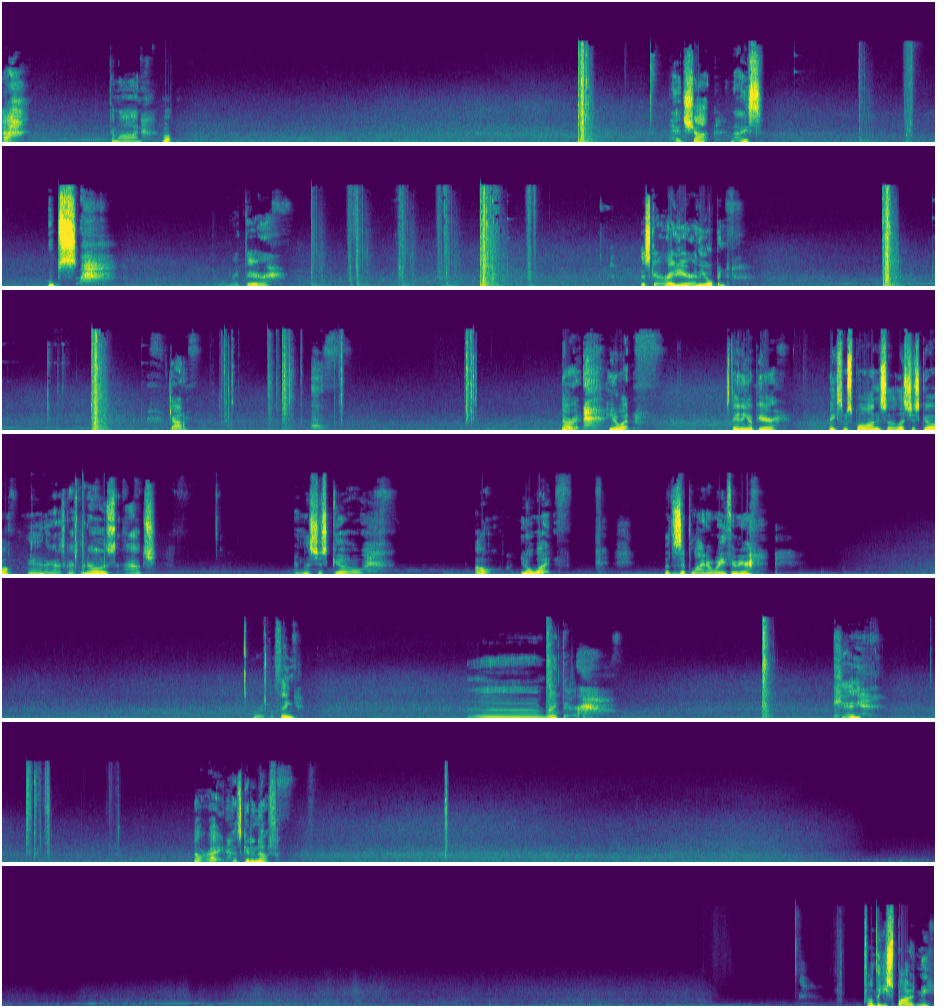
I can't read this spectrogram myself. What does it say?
Ah. Come on. Oh. Headshot. Nice. Oops. Got one right there. This guy right here in the open. Got him. All right, you know what? Standing up here make some spawn, so let's just go. And I gotta scratch my nose. Ouch. And let's just go. Oh, you know what? Let's zip line our way through here. Where's my thing? Uh, right there. Okay. All right, that's good enough. I don't think he spotted me.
